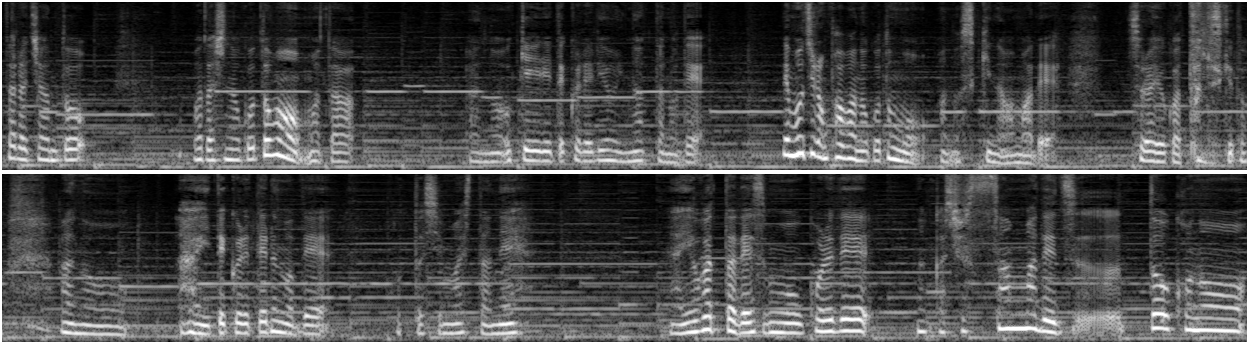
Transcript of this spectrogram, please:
たらちゃんと私のこともまたあの受け入れてくれるようになったのででもちろんパパのこともあの好きなままでそれは良かったんですけど あの、はい、いてくれてるのでほっとしましたね。よかったですもうこれでなんか出産までずっとこの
